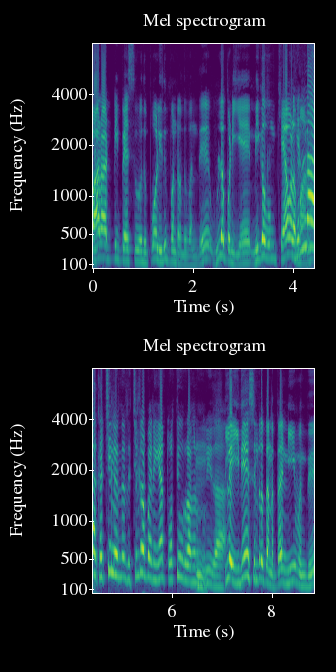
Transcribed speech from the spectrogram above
பாராட்டி பேசுவது போல் இது பண்றது வந்து உள்ளபடியே மிகவும் கேவலமான எல்லா கட்சியில இருந்து சில்லற பையனை ஏன் துரத்தி விடுறாங்கன்னு. புரியுதா இல்ல இதே சில்லறத்தனத்தை நீ வந்து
